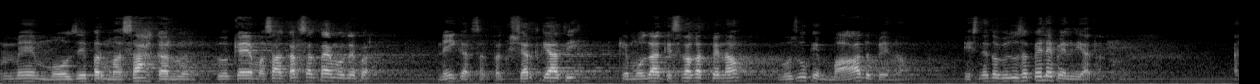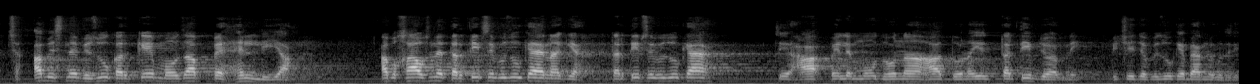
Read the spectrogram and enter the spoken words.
میں موزے پر مساح کر لوں تو کیا یہ مساح کر سکتا ہے موزے پر؟ نہیں کر سکتا۔ شرط کیا تھی؟ کہ موزہ کس وقت پہنا ہو؟ وضو کے بعد پہنا ہو۔ اس نے تو وضو سے پہلے پہن لیا تھا۔ اچھا اب اس نے وضو کر کے موزہ پہن لیا۔ اب خواہ اس نے ترتیب سے وضو کیا ہے، نہ کیا۔ ترتیب سے وضو کیا ہے؟ جی ہاں پہلے منہ دھونا، ہاتھ دھونا، یہ ترتیب جو ہے اپنی، پیچھے جو وضو کے بیان میں گزری۔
